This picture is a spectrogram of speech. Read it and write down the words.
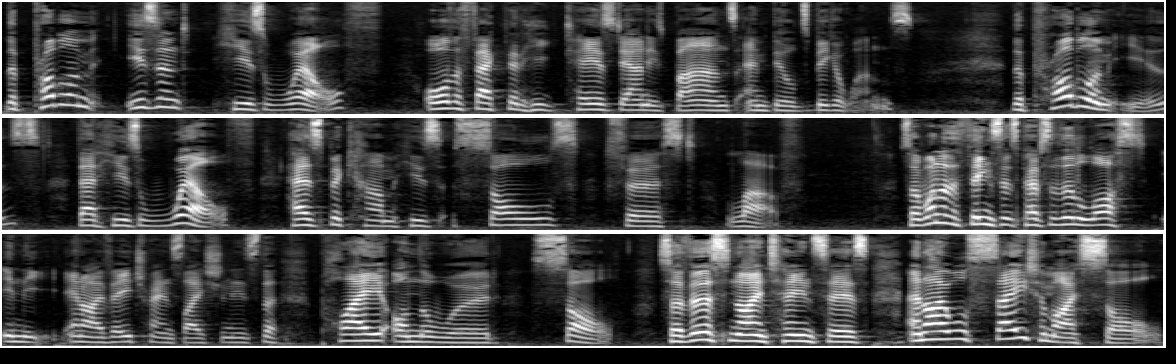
The problem isn't his wealth or the fact that he tears down his barns and builds bigger ones. The problem is that his wealth has become his soul's first love. So, one of the things that's perhaps a little lost in the NIV translation is the play on the word soul. So, verse 19 says, And I will say to my soul,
